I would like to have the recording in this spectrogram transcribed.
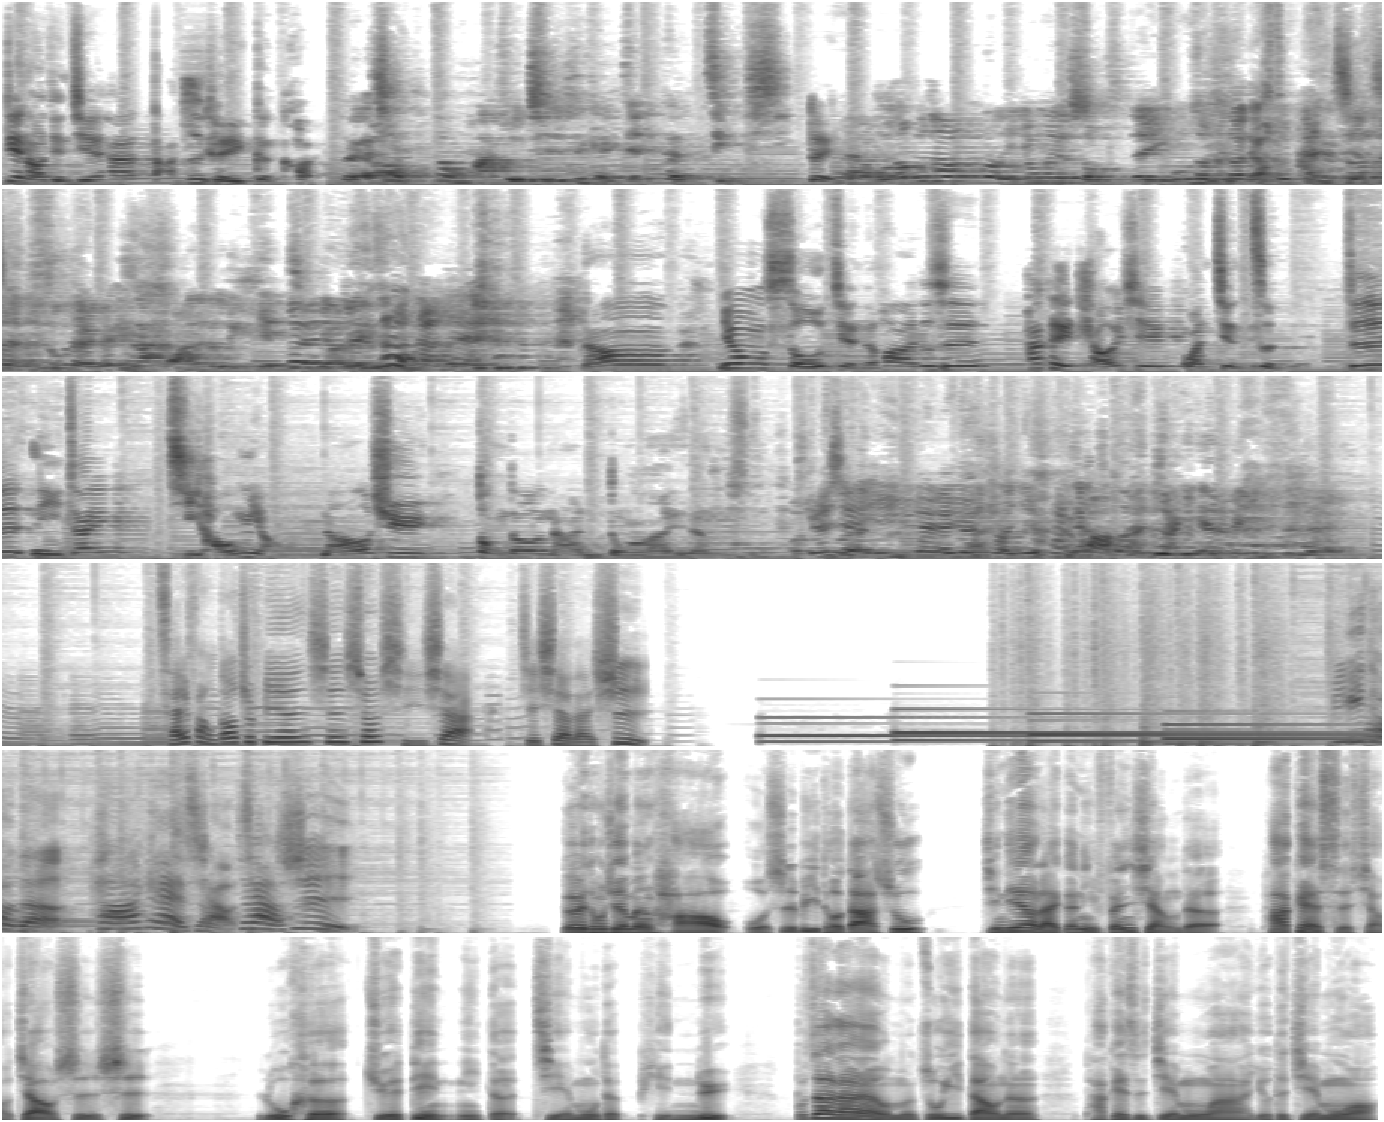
电脑剪接它打字可以更快，对，而且用滑鼠其实是可以剪得更精细。对对啊，我都不知道到底用那个手指在荧幕上面到底要怎么按键。很粗的人就一直在划那个零点几秒，就一直这很难哎。然后用手剪的话，就是它可以调一些关键帧，就是你在几毫秒，然后去动到哪里，动到哪里这样子。我觉得现在已经越来越专业大家说很专业的名词哎。采访到这边，先休息一下，接下来是 B 头的 Podcast 小教室。各位同学们好，我是 V 头大叔。今天要来跟你分享的 Podcast 小教室是如何决定你的节目的频率。不知道大家有没有注意到呢？Podcast 节目啊，有的节目哦，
